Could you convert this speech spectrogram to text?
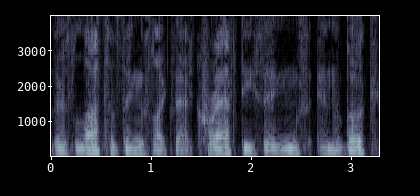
There's lots of things like that, crafty things in the book,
